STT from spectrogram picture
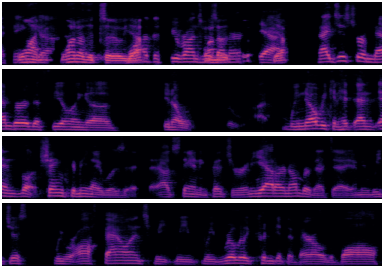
I think one, uh, one of the two. Yeah. One of the two runs was unearned. Yeah. Yep. And I just remember the feeling of, you know, we know we can hit and and look, Shane Komine was an outstanding pitcher and he had our number that day. I mean, we just we were off balance. We we we really couldn't get the barrel of the ball.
